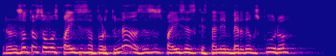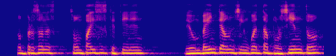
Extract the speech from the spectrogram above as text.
Pero nosotros somos países afortunados, esos países que están en verde oscuro son personas, son países que tienen de un 20 a un 50%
